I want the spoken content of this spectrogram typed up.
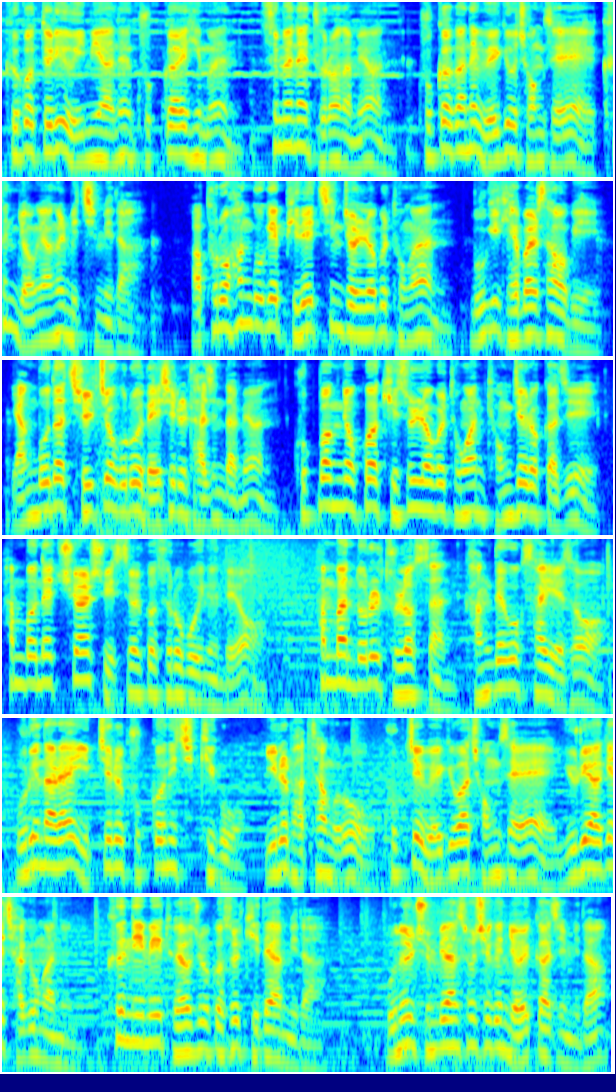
그것들이 의미하는 국가의 힘은 수면에 드러나면 국가 간의 외교 정세에 큰 영향을 미칩니다. 앞으로 한국의 비대칭 전력을 통한 무기 개발 사업이 양보다 질적으로 내실을 다진다면 국방력과 기술력을 통한 경제력까지 한 번에 취할 수 있을 것으로 보이는데요. 한반도를 둘러싼 강대국 사이에서 우리나라의 입지를 굳건히 지키고 이를 바탕으로 국제 외교와 정세에 유리하게 작용하는 큰 힘이 되어줄 것을 기대합니다. 오늘 준비한 소식은 여기까지입니다.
